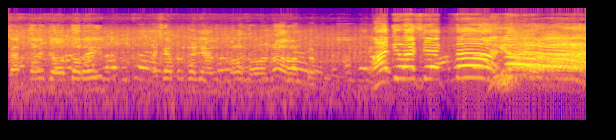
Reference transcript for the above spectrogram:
शासनाने जबाबदार राहील अशा प्रकारे आम्ही तुम्हाला सर्वांना आवाहन करतो. आदिवासी एकता!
